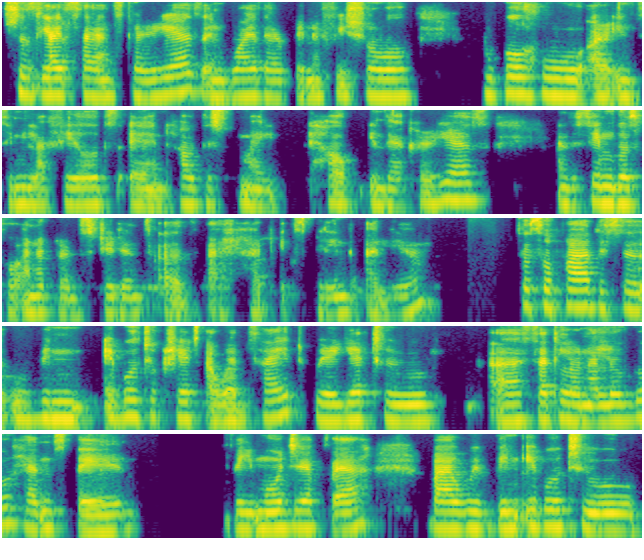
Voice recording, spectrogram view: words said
choose life science careers and why they're beneficial, people who are in similar fields and how this might help in their careers. And the same goes for undergrad students, as I had explained earlier. So, so far, this is, we've been able to create a website. We're yet to uh, settle on a logo, hence the, the emoji up there. But we've been able to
